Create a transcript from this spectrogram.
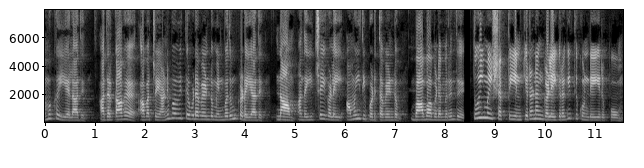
அமுக்க இயலாது. அதற்காக அவற்றை அனுபவித்து விட வேண்டும் என்பதும் கிடையாது. நாம் அந்த இச்சைகளை அமைதிப்படுத்த வேண்டும். பாபாவிடமிருந்து தூய்மை சக்தியின் கிரணங்களை கிரகித்துக் கொண்டே இருப்போம்.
